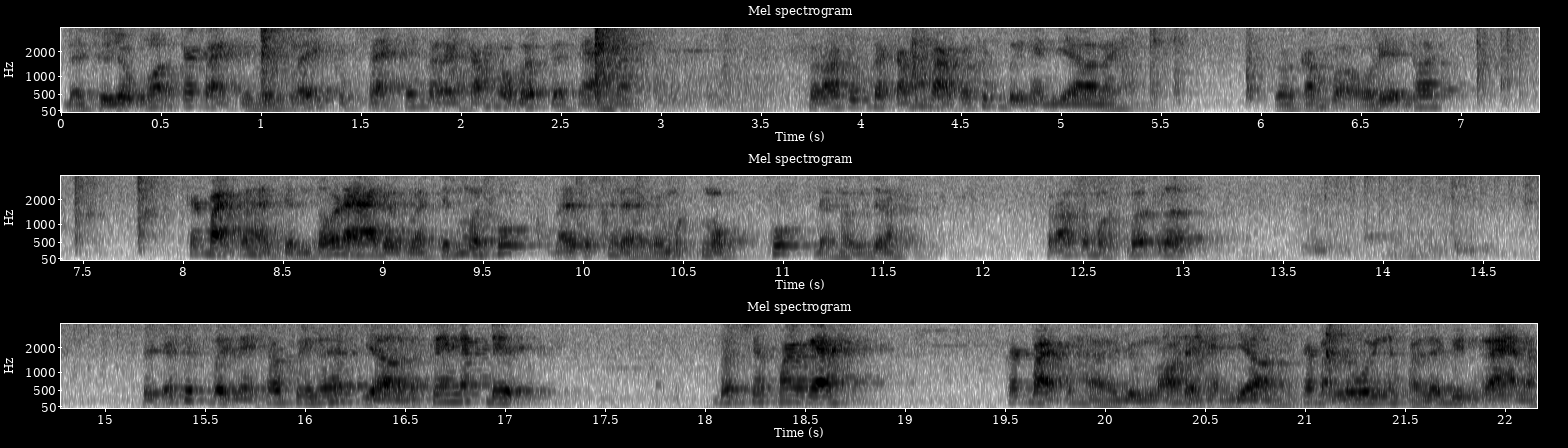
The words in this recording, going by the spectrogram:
Để sử dụng các bạn chỉ việc lấy cục sạc chúng ta đang cắm vào bếp để sạc này sau đó chúng ta cắm vào cái thiết bị hẹn giờ này, rồi cắm vào ổ điện thôi các bạn có thể chỉnh tối đa được là 90 phút. Đây tôi sẽ để về mức một phút để thử cho này sau đó tôi bật bếp lên. Thì cái thiết bị này sau khi nó hết giờ, nó sẽ ngắt điện. Bếp sẽ khóa ga. Các bạn có thể dùng nó để hẹn giờ. Các bạn lưu ý là phải lấy pin ra nè,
